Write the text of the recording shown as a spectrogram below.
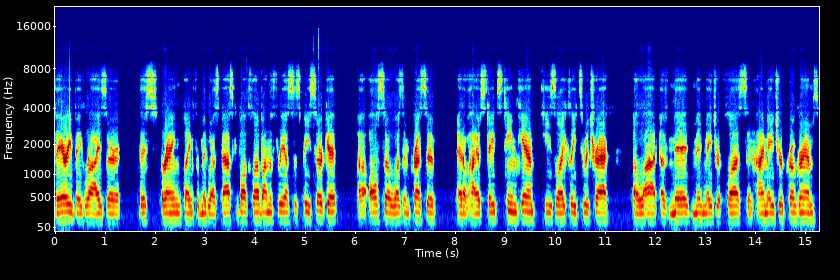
very big riser this spring, playing for Midwest Basketball Club on the 3SSB circuit. Uh, also was impressive at Ohio State's team camp. He's likely to attract a lot of mid, mid major plus, and high major programs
